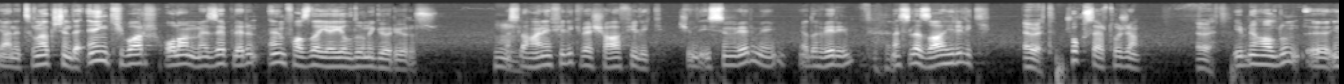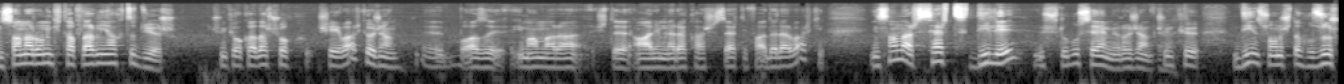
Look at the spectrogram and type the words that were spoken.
yani tırnak içinde en kibar olan mezheplerin en fazla yayıldığını görüyoruz. Hmm. Mesela Hanefilik ve Şafilik. Şimdi isim vermeyeyim ya da vereyim. Mesela Zahirilik Evet. çok sert hocam. Evet. İbni Haldun e, insanlar onun kitaplarını yaktı diyor. Çünkü o kadar çok şey var ki hocam e, bazı imamlara işte alimlere karşı sert ifadeler var ki insanlar sert dili, üslubu sevmiyor hocam. Çünkü din sonuçta huzur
